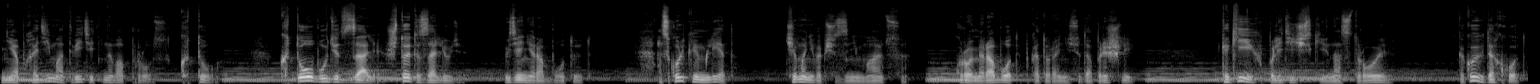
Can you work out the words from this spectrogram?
необходимо ответить на вопрос «Кто?». Кто будет в зале? Что это за люди? Где они работают? А сколько им лет? Чем они вообще занимаются, кроме работы, по которой они сюда пришли? Какие их политические настрои? Какой их доход?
